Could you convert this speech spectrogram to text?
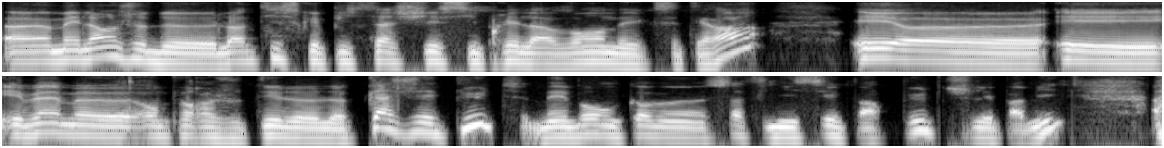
un mélange de lentisque pistachier, cyprès, lavande, etc. Et, euh, et, et même euh, on peut rajouter le, le cagé pute, mais bon comme euh, ça finissait par pute, je l'ai pas mis.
